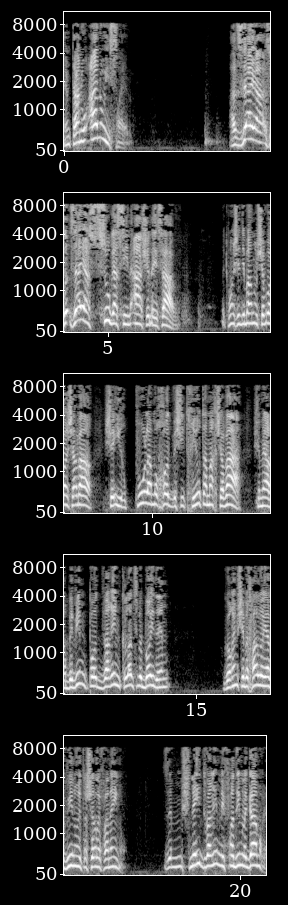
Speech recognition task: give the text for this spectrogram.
הם טענו, אנו ישראל. אז זה היה, זה היה סוג השנאה של עשיו. וכמו שדיברנו שבוע שעבר, שערפול המוחות ושטחיות המחשבה, שמערבבים פה דברים קלוץ בבוידם, גורם שבכלל לא יבינו את אשר לפנינו. זה שני דברים נפרדים לגמרי.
